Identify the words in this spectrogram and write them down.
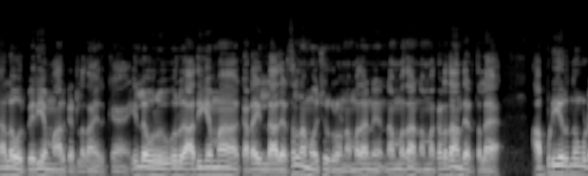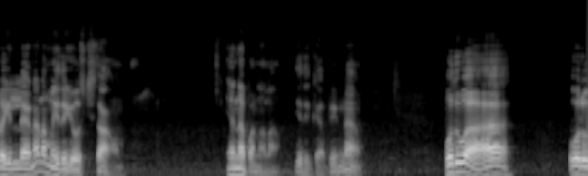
நல்ல ஒரு பெரிய மார்க்கெட்டில் தான் இருக்கேன். இல்லை ஒரு ஒரு அதிகமாக கடை இல்லாத இடத்துல நம்ம வச்சுருக்குறோம் நம்ம தான் நம்ம தான் நம்ம கடை தான் அந்த இடத்துல. அப்படி இருந்தும் கூட இல்லைன்னா நம்ம இதை யோசிச்சு தான் ஆகணும். என்ன பண்ணலாம் இதுக்கு அப்படின்னா, பொதுவாக ஒரு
